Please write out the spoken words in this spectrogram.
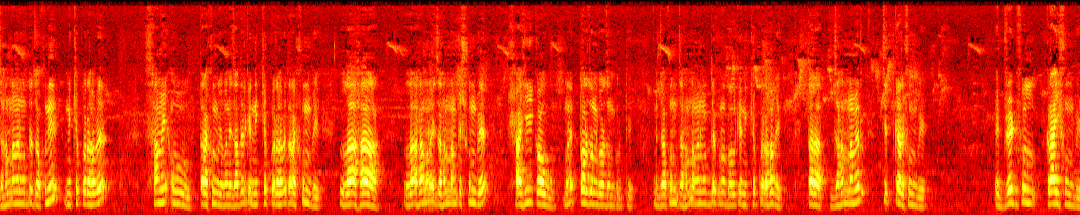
জাহান নামের মধ্যে যখনই নিক্ষেপ করা হবে সামি উ তারা শুনবে মানে যাদেরকে নিক্ষেপ করা হবে তারা শুনবে লাহা লাহা মানে জাহান্নামকে শুনবে শাহি কউ মানে তর্জন গর্জন করতে। যখন জাহান্নামের মধ্যে কোনো দলকে নিক্ষেপ করা হবে, তারা জাহান্নামের চিৎকার শুনবে, এ ড্রেডফুল ক্রাই শুনবে।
